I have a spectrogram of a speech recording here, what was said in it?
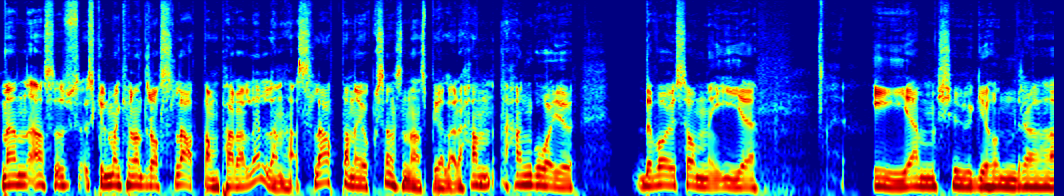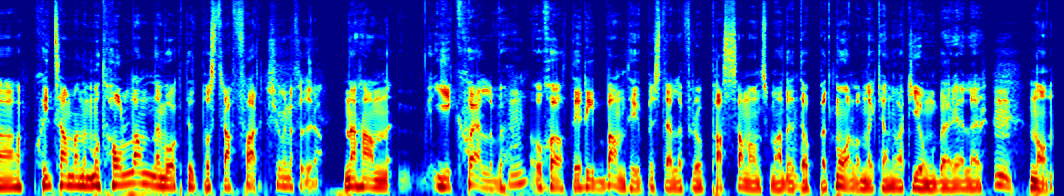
Men alltså, skulle man kunna dra Zlatan-parallellen här? Zlatan är ju också en sån här spelare. Han, han går ju, det var ju som i eh, EM 2000, skitsamma, mot Holland när vi åkte ut på straffar. 2004. När han gick själv Mm. och sköt i ribban typ istället för att passa någon som hade ett Mm. öppet mål, om det kan ha varit Ljungberg eller Mm. någon.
